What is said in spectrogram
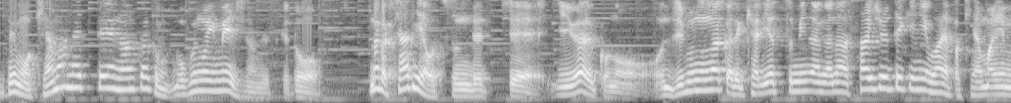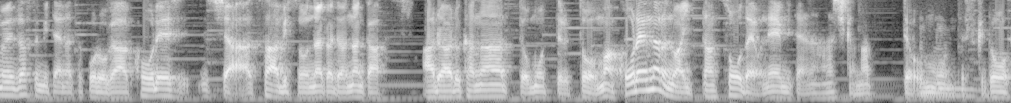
でも、キャマネってなんとなく僕のイメージなんですけど、なんかキャリアを積んでって、いわゆるこの自分の中でキャリア積みながら最終的にはやっぱケアマネ目指すみたいなところが高齢者サービスの中ではなんかあるあるかなって思ってると、まあ高齢になるのは一旦そうだよねみたいな話かなって思うんですけど、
